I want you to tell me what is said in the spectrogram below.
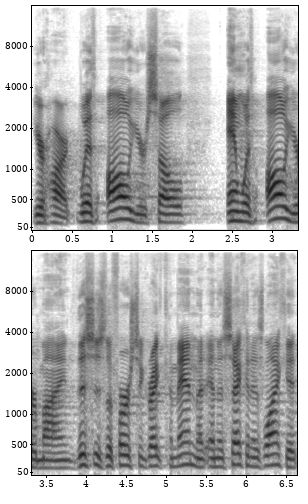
your heart, with all your soul, and with all your mind. This is the first and great commandment. And the second is like it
